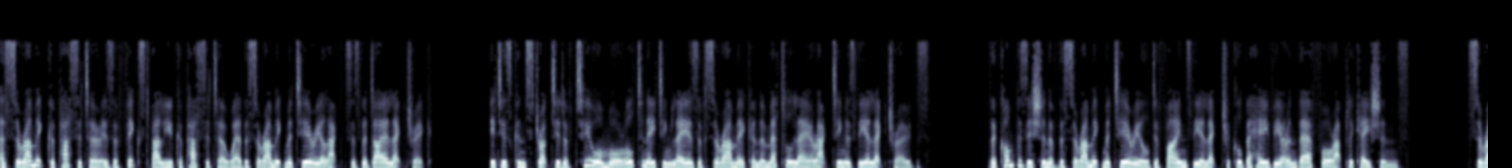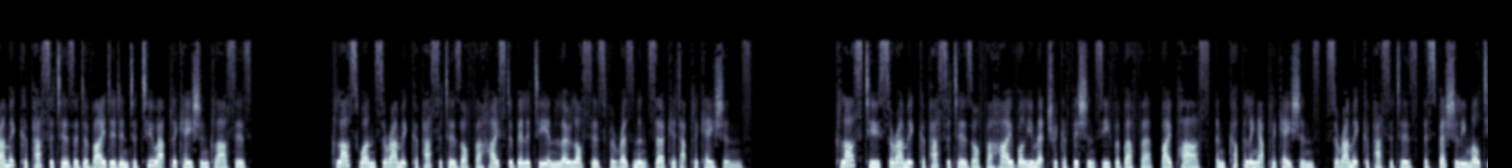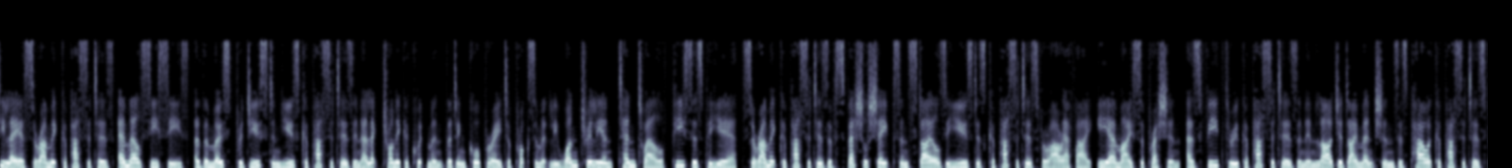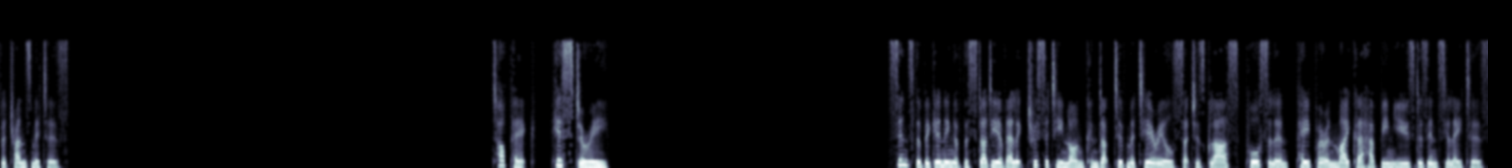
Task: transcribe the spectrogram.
A ceramic capacitor is a fixed-value capacitor where the ceramic material acts as the dielectric. It is constructed of two or more alternating layers of ceramic and a metal layer acting as the electrodes. The composition of the ceramic material defines the electrical behavior and therefore applications. Ceramic capacitors are divided into two application classes. Class 1 ceramic capacitors offer high stability and low losses for resonant circuit applications. Class II ceramic capacitors offer high volumetric efficiency for buffer, bypass, and coupling applications. Ceramic capacitors, especially multi-layer ceramic capacitors (MLCCs), are the most produced and used capacitors in electronic equipment that incorporate approximately 1 trillion 1012 pieces per year. Ceramic capacitors of special shapes and styles are used as capacitors for RFI, EMI suppression, as feed-through capacitors and in larger dimensions as power capacitors for transmitters. Topic: History. Since the beginning of the study of electricity non-conductive materials such as glass, porcelain, paper and mica have been used as insulators.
